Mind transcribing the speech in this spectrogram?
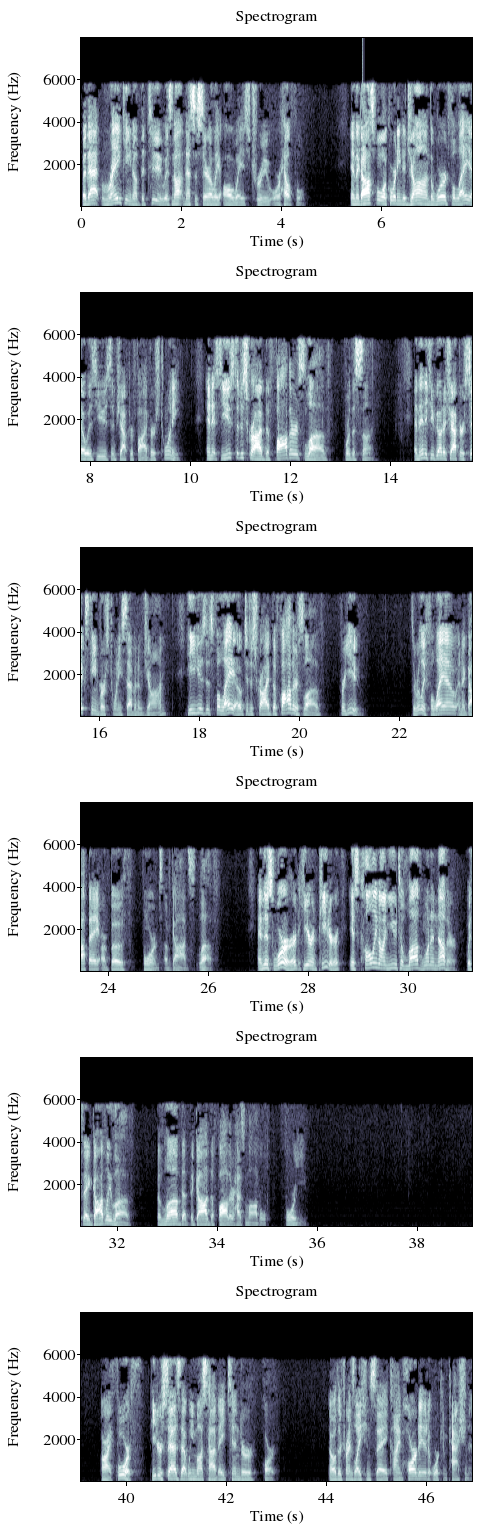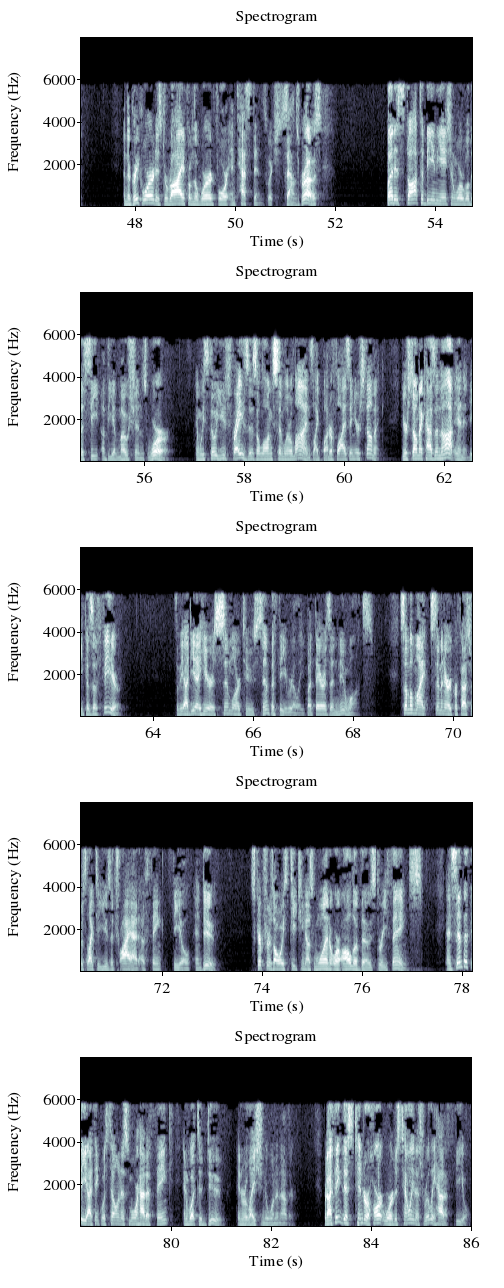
But that ranking of the two is not necessarily always true or helpful. In the Gospel according to John, the word phileo is used in chapter 5 verse 20. And it's used to describe the Father's love for the Son. And then if you go to chapter 16 verse 27 of John, he uses phileo to describe the Father's love for you. So really phileo and agape are both forms of God's love. And this word here in Peter is calling on you to love one another with a godly love, the love that the God the Father has modeled for you. Alright, fourth, Peter says that we must have a tender heart. No other translations say kind-hearted or compassionate. And the Greek word is derived from the word for intestines, which sounds gross, but is thought to be in the ancient world where the seat of the emotions were. And we still use phrases along similar lines, like butterflies in your stomach. Your stomach has a knot in it because of fear. So the idea here is similar to sympathy, really, but there is a nuance. Some of my seminary professors like to use a triad of think, feel, and do. Scripture is always teaching us one or all of those three things. And sympathy, I think, was telling us more how to think and what to do in relation to one another. But I think this tender heart word is telling us really how to feel.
